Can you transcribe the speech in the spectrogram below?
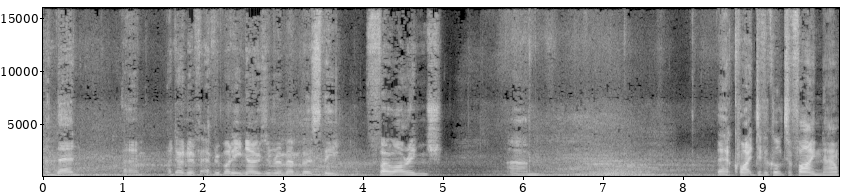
And then um, I don't know if everybody knows and remembers the faux orange. Um, they're quite difficult to find now.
